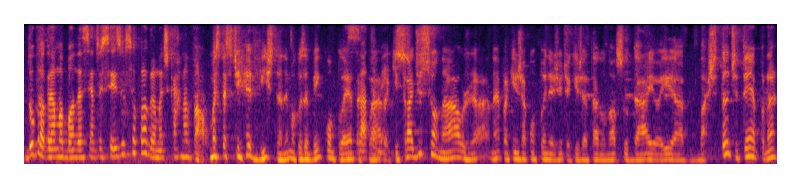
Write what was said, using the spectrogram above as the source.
do programa Banda 106 e o seu programa de carnaval. Uma espécie de revista, né? Uma coisa bem completa, Exatamente. claro, aqui, tradicional já, né? Para quem já acompanha a gente aqui, já está no nosso dial aí há bastante tempo, né?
